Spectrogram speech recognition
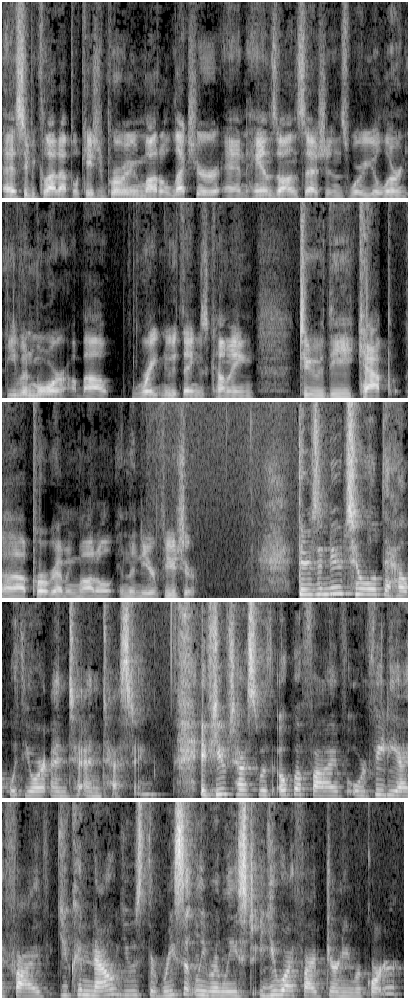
SAP Cloud Application Programming Model lecture and hands-on sessions where you'll learn even more about great new things coming to the CAP uh, programming model in the near future. There's a new tool to help with your end-to-end testing. If you test with OPA 5 or wdi5, you can now use the recently released UI5 Journey Recorder.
